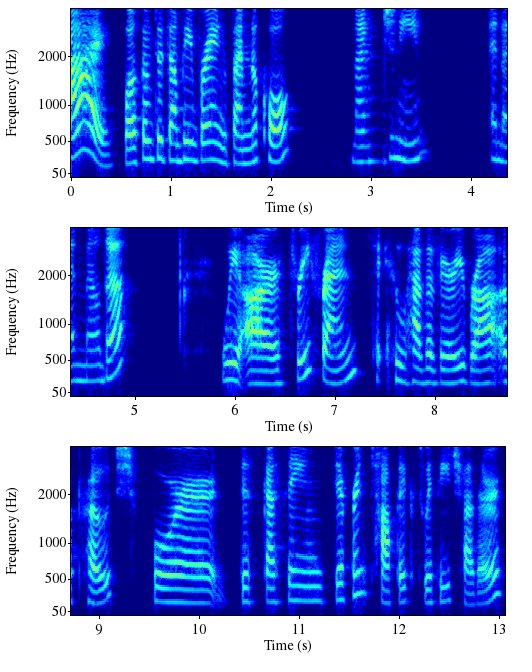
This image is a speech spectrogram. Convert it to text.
Hi, welcome to Dumping Brains. I'm Nicole. And I'm Janine. And I'm Melda. We are three friends who have a very raw approach for discussing different topics with each other.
